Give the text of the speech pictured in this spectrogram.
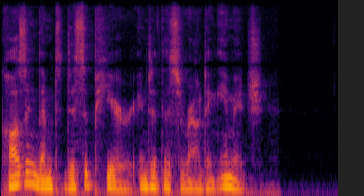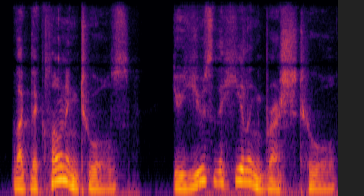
causing them to disappear into the surrounding image. Like the cloning tools, you use the Healing Brush tool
